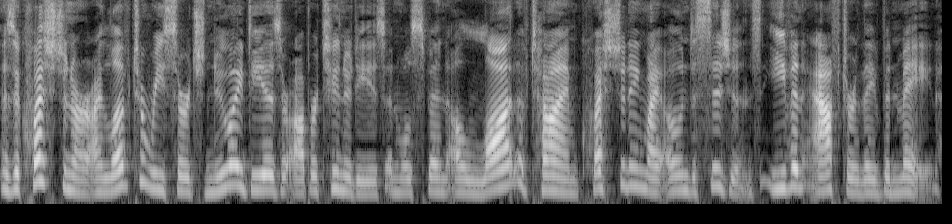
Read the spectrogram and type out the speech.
as a questioner, I love to research new ideas or opportunities and will spend a lot of time questioning my own decisions even after they've been made.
